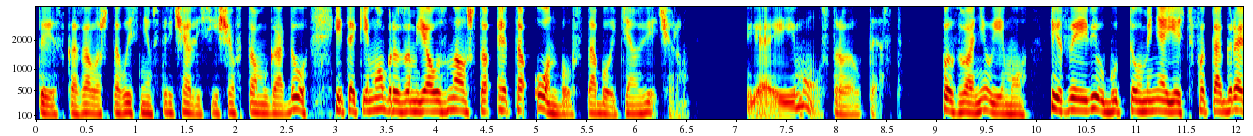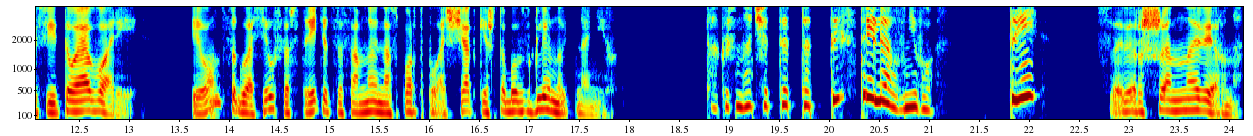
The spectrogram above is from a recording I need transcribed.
Ты сказала, что вы с ним встречались еще в том году, и таким образом я узнал, что это он был с тобой тем вечером. Я и ему устроил тест. Позвонил ему и заявил, будто у меня есть фотографии той аварии. И он согласился встретиться со мной на спортплощадке, чтобы взглянуть на них. «Так значит, это ты стрелял в него? Ты?» «Совершенно верно».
